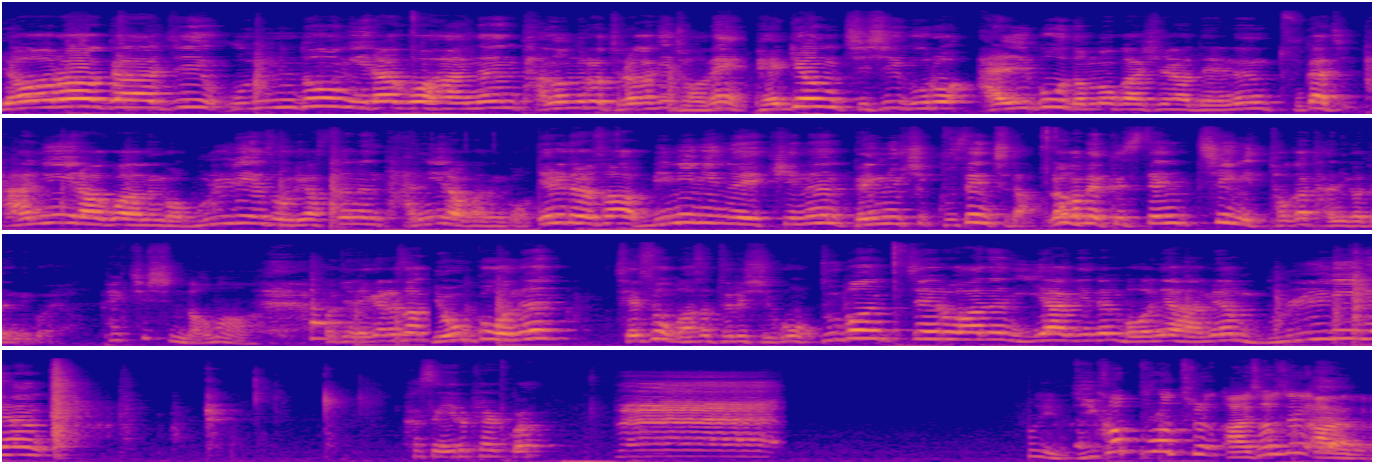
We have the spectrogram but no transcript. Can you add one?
여러 가지 운동이라고 하는 단원으로 들어가기 전에 배경 지식으로 알고 넘어가셔야 되는 두 가지 단위라고 하는 거 물리에서 우리가 쓰는 단위라고 하는 거 예를 들어서 미니미누의 키는 169cm다 라고 하면 그 센티미터가 단위가 되는 거예요 170 넘어 오케이 그래서 요거는 제 수업 와서 들으시고 두 번째로 하는 이야기는 뭐냐 하면 물리량 학생 이렇게 할 거야? 아니 네가 부러뜨려 아 선생님 아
